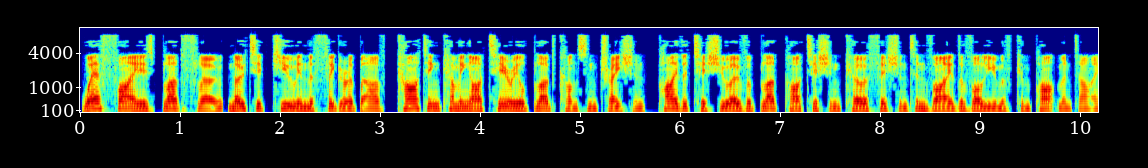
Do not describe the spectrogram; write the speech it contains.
where phi is blood flow noted Q in the figure above, cart incoming arterial blood concentration, pi the tissue over blood partition coefficient and via the volume of compartment I.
